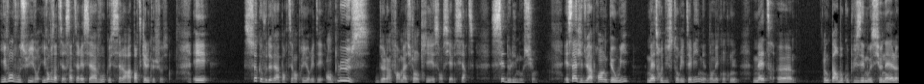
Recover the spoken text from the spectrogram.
ils vont vous suivre, ils vont s'intéresser à vous que ça leur apporte quelque chose. Et ce que vous devez apporter en priorité, en plus de l'information qui est essentielle, certes, c'est de l'émotion. Et ça, j'ai dû apprendre que oui, mettre du storytelling dans mes contenus, mettre euh, une part beaucoup plus émotionnelle,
